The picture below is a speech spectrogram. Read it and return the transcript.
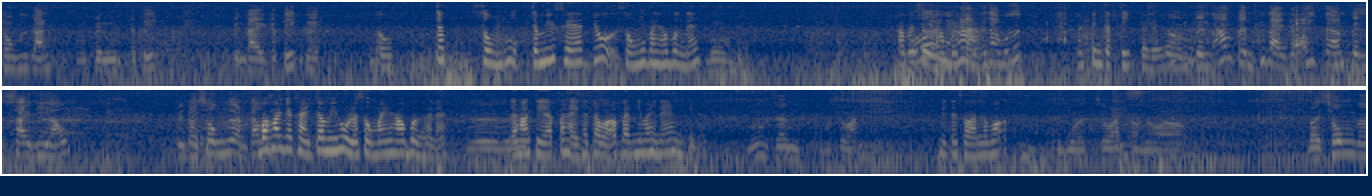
ทรงคือกัน มันเป็นกระติก เป็นไดกระติกเลยเอาจะส่งรูปจะมีเฟซอยู่ส่งรูปไปให้เขาเบิ่งได้โม่เอาไปซื้อแล้วโยบ่ในห้าจ้างก็จะมืดมันเป็นกระติกแบบใดเออมันเป็นอ้ำเป็นคือไดกระติกแต่มันเป็นใส่เดียว เป็นไดทรงเงื่อนครับบ่เขาอยากให้เจ้ามีรูปแล้วส่งมาให้เขาเบิ่งหั่นนะเออแล้วเขาสิไปให้เขาเจะว่าเอาแบบนี้มาให้แน่จริงๆนะนู่นเช่นบุษสวรรค์ มีแต่สอนแล้วบ่สิบัวสวรรค์เอาไปว่าไดทรงจะ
